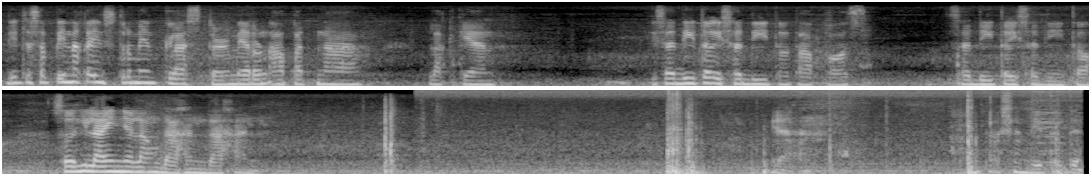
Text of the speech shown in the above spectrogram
Dito sa pinaka-instrument cluster, meron apat na lock yan. Isa dito, isa dito, tapos isa dito, isa dito. So, hilahin nyo lang dahan-dahan. Yan. Tapos yan dito din.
